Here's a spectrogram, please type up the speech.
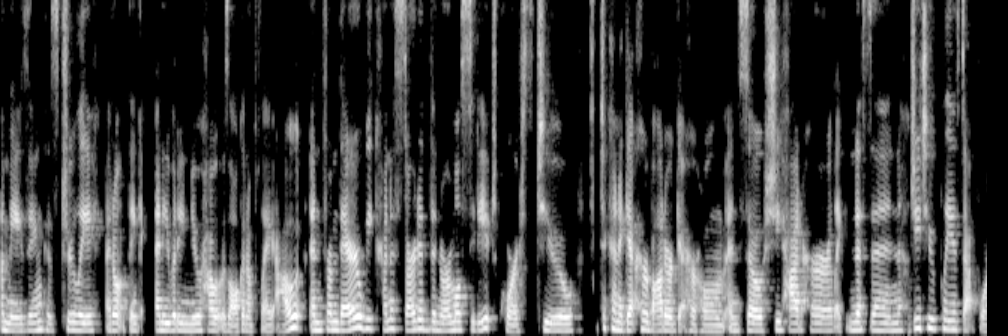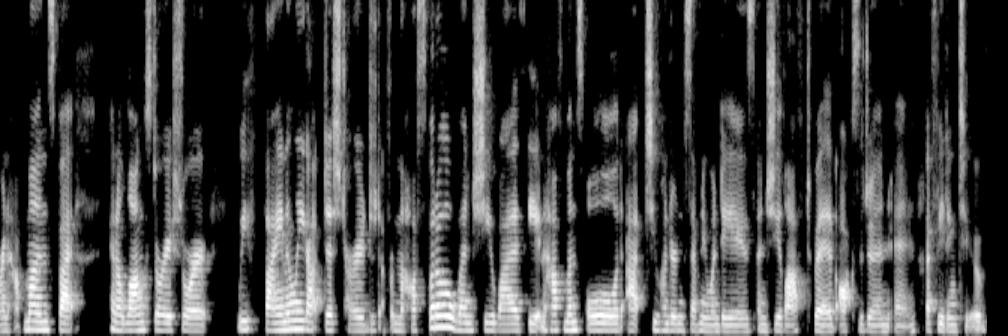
amazing because truly, I don't think anybody knew how it was all going to play out. And from there, we kind of started the normal CDH course to to kind of get her bought or get her home. And so she had her like Nissen G-tube placed at four and a half months, but kind of long story short, we finally got discharged from the hospital when she was eight and a half months old at 271 days, and she left with oxygen and a feeding tube.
